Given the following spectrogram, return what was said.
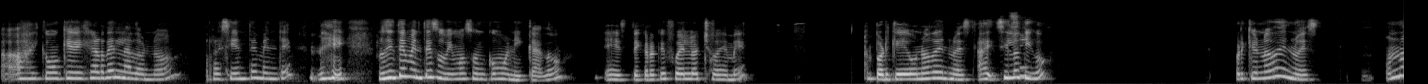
ay, como que dejar de lado, ¿no? Recientemente, recientemente subimos un comunicado, este, creo que fue el 8M, porque uno de nuestros, ay, ¿sí lo Sí. digo? Porque uno de nuestros, uno,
